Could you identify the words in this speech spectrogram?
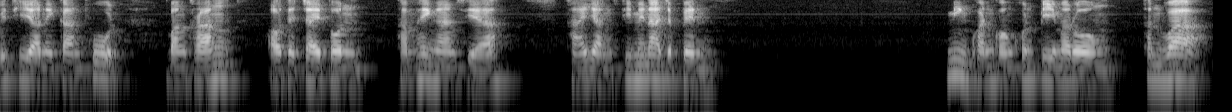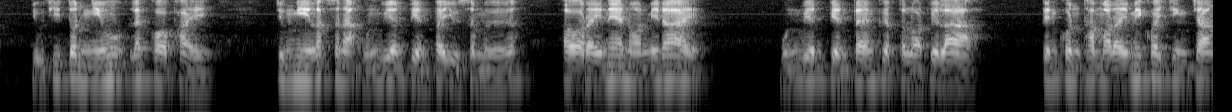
วิทยาในการพูด บางครั้งเอาแต่ใจตนทำให้งานเสีย หายอย่างที่ไม่น่าจะเป็น มิ่งขวัญของคนปีมะโรง ท่านว่าอยู่ที่ต้นงิ้วและกอไผ่ จึงมีลักษณะหมุนเวียนเปลี่ยนไปอยู่เสมอ เอาอะไรแน่นอนไม่ได้ หมุนเวียนเปลี่ยนแปลงเกือบตลอดเวลา เป็นคนทำอะไรไม่ค่อยจริงจัง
